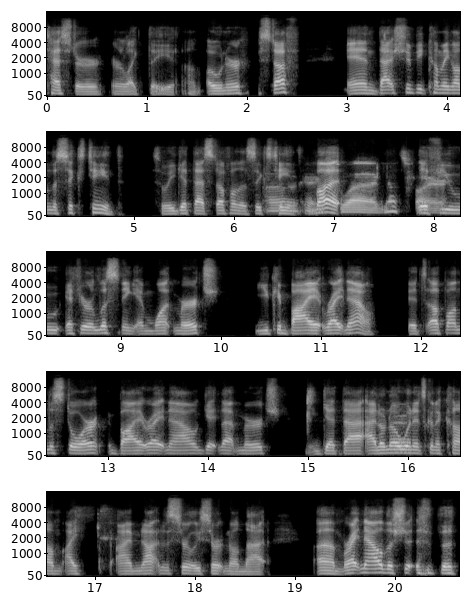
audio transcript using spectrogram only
tester or like the um, owner stuff. And that should be coming on the 16th so we get that stuff on the 16th Okay, but swag. If you if you're listening and want merch you can buy it right now. It's up on the store. Buy it right now get that merch get that. I don't know Okay. when it's going to come. I i'm not necessarily certain on that. Um right now the sh- the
